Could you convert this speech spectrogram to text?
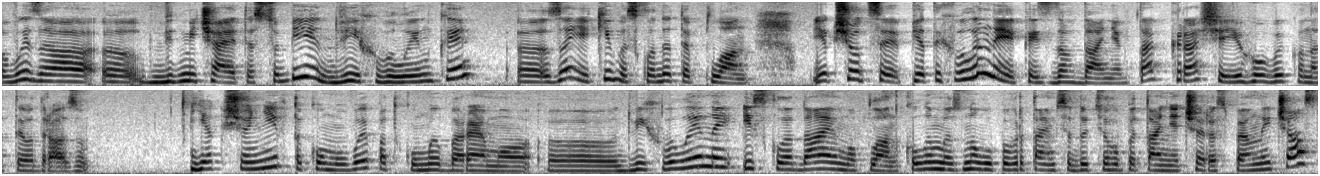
ви за, е, відмічаєте собі дві хвилинки. е, За які ви складете план. Якщо це п'ятихвилинне якесь завдання, так краще його виконати одразу. Якщо ні, в такому випадку ми беремо е, дві хвилини і складаємо план. Коли ми знову повертаємося до цього питання через певний час,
